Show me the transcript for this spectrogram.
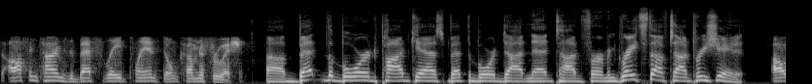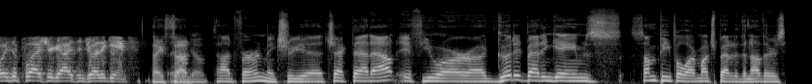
So oftentimes the best laid plans don't come to fruition. Uh, Bet the Board podcast, bettheboard.net. Todd Fuhrman. Great stuff, Todd. Appreciate it. Always a pleasure, guys. Enjoy the games. Thanks, There Todd. you go. Todd Fuhrman. Make sure you check that out. If you are uh, good at betting games, some people are much better than others.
